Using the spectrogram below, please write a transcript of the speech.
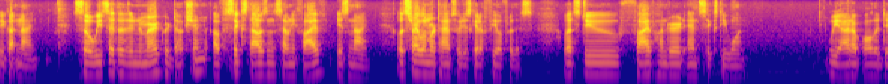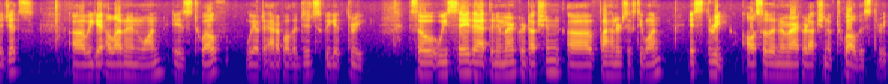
We got 9. So we said that the numeric reduction of 6,075 is 9. Let's try one more time so we just get a feel for this. Let's do 561. We add up all the digits. Uh, we get 11 and 1 is 12. We have to add up all the digits. We get 3. So we say that the numeric reduction of 561 is 3. Also the numeric reduction of 12 is 3.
